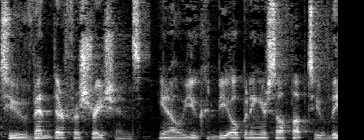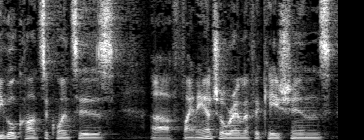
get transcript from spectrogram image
to vent their frustrations. You know, you could be opening yourself up to legal consequences, uh, financial ramifications.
